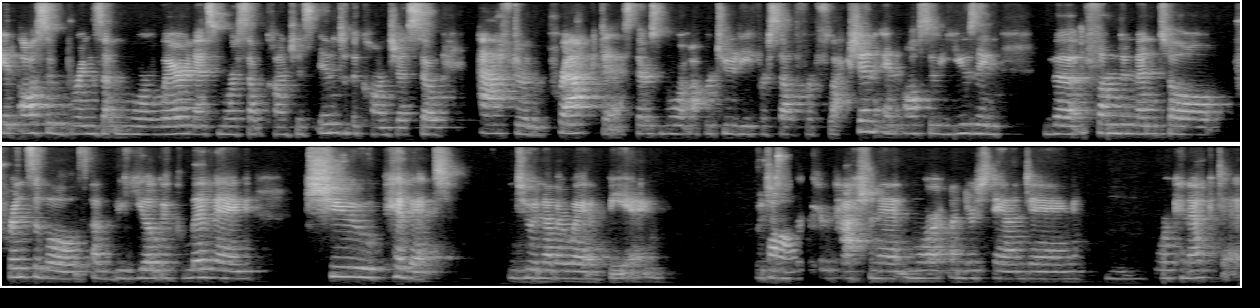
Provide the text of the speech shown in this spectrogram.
it also brings up more awareness, more subconscious into the conscious. So after the practice, there's more opportunity for self reflection and also using the fundamental principles of the yogic living to pivot into another way of being, which wow. is more compassionate, more understanding, mm. more connected.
